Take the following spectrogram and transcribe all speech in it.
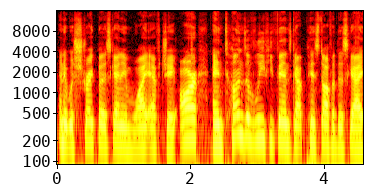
and it was strike by this guy named YFJR, and tons of Leafy fans got pissed off at this guy,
